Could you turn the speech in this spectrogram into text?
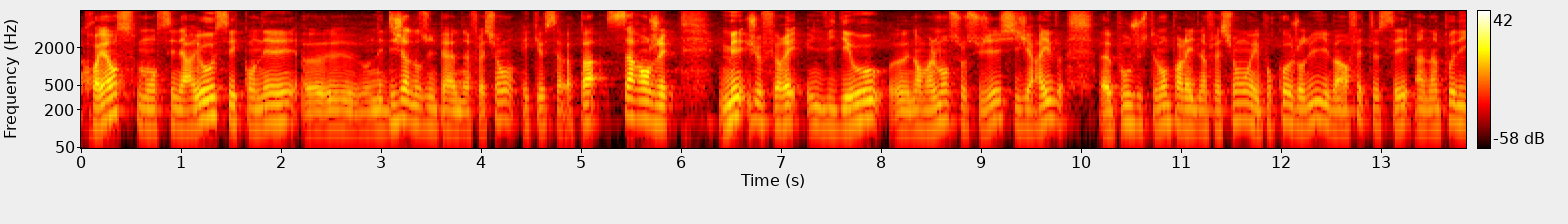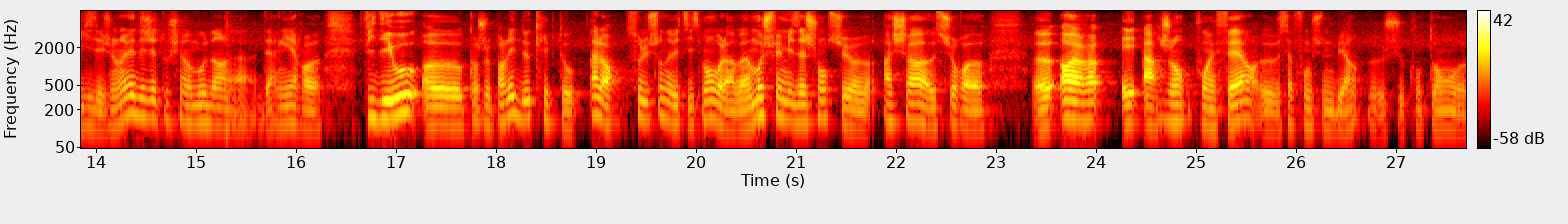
croyance, mon scénario, c'est qu'on est, euh, on est déjà dans une période d'inflation et que ça ne va pas s'arranger. Mais je ferai une vidéo euh, normalement sur le sujet, si j'y arrive, euh, pour justement parler de l'inflation et pourquoi aujourd'hui, eh ben, en fait, c'est un impôt déguisé. J'en avais déjà touché un mot dans la dernière vidéo quand je parlais de crypto. Alors, solution d'investissement, voilà. Ben, moi, je fais mes achats sur, achats sur euh, or et argent.fr, euh, ça fonctionne bien. Euh, je suis content.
